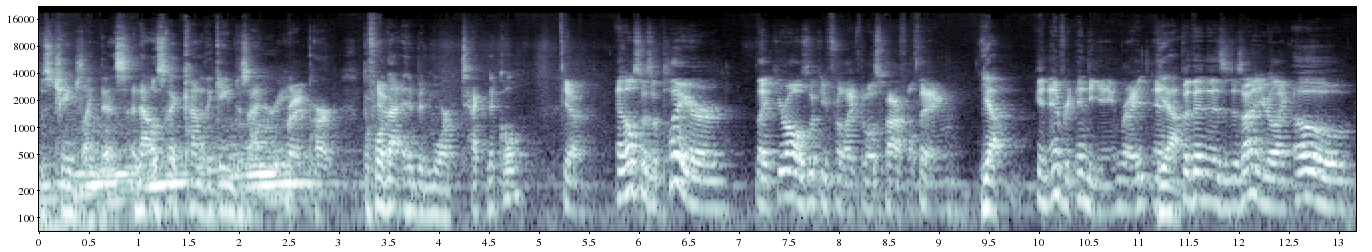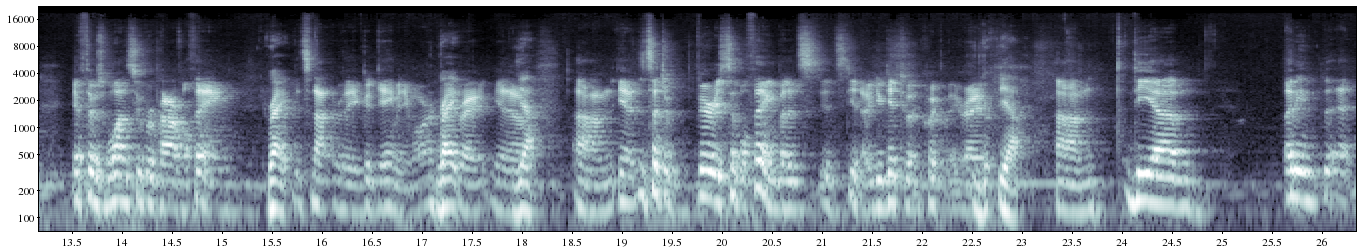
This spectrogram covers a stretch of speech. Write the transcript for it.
was changed like this? And that was like kind of the game designery Right. part. Before Yeah. that had been more technical. yeah, and also as a player, like you're always looking for like the most powerful thing Yeah. in every indie game, right? And, Yeah. But then as a designer, you're like, oh, if there's one super powerful thing, Right. it's not really a good game anymore, Right. Right? You know. Yeah. Um, you know, it's such a very simple thing, but it's it's you know you get to it quickly, right? Yeah. Um, the, um, I mean, uh,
